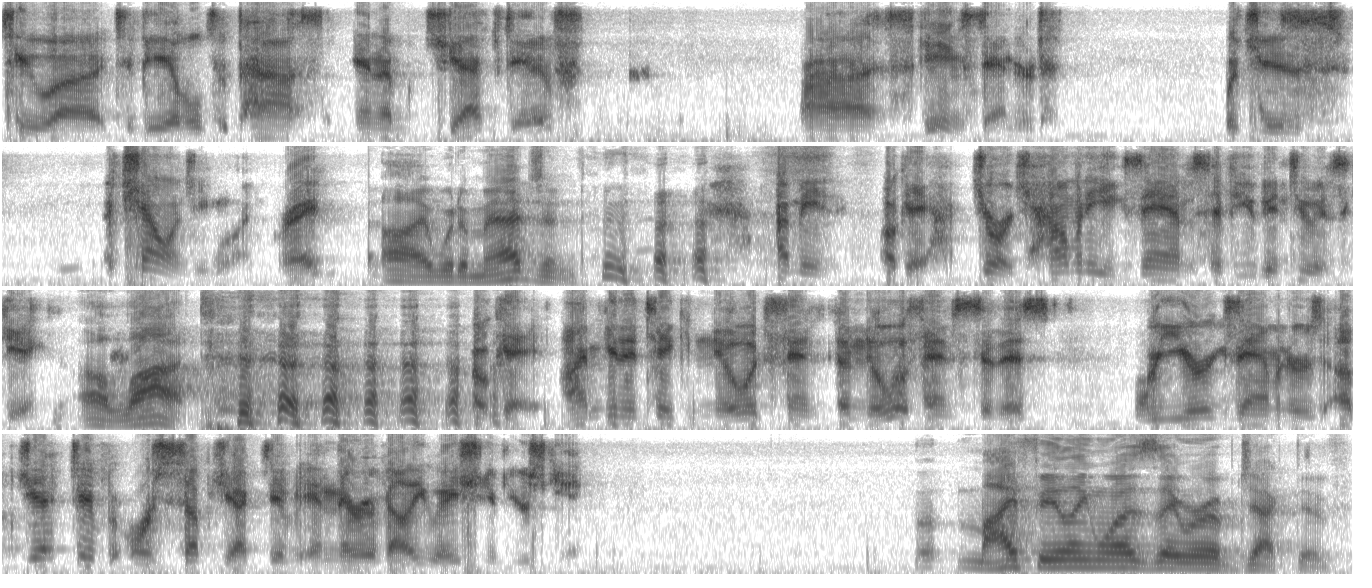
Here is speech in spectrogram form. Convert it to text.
to uh, to be able to pass an objective uh, skiing standard, which is a challenging one, right? I would imagine. I mean, okay, George, how many exams have you been to in skiing? A lot. okay, I'm going to take no offense, uh, no offense to this. Were your examiners objective or subjective in their evaluation of your skiing? My feeling was they were objective.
